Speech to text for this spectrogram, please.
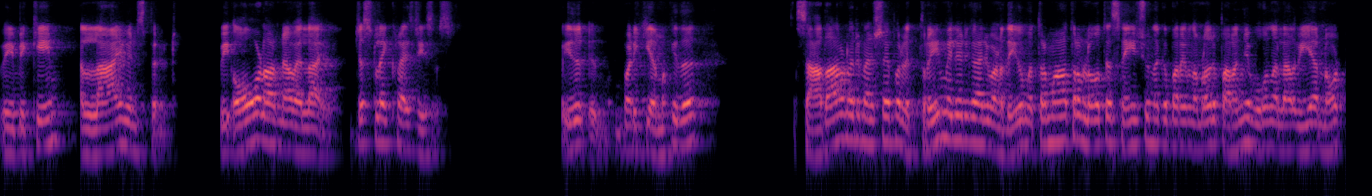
we became alive in spirit. We all are now alive, just like Christ Jesus. ഇത് പഠിക്കുക നമുക്കിത് സാധാരണ ഒരു മനുഷ്യരെ പോലെ ഇത്രയും വലിയൊരു കാര്യമാണ് ദൈവം എത്രമാത്രം ലോകത്തെ സ്നേഹിച്ചു എന്നൊക്കെ പറയുമ്പോൾ നമ്മളത് പറഞ്ഞു പോകുന്നല്ലാതെ വി ആർ നോട്ട്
